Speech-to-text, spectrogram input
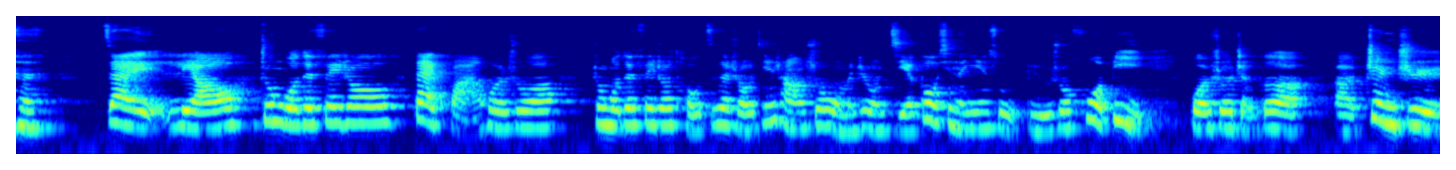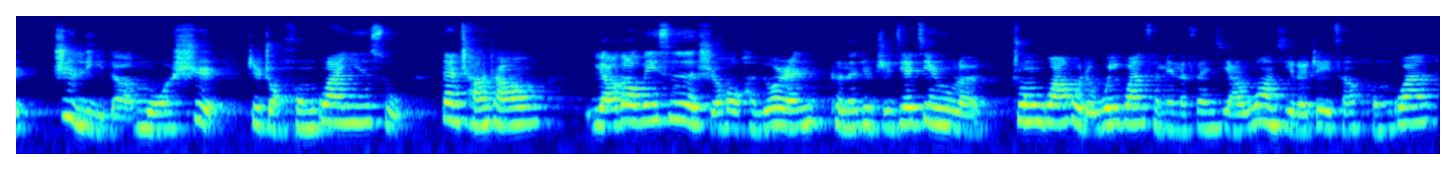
在聊中国对非洲贷款，或者说中国对非洲投资的时候，经常说我们这种结构性的因素，比如说货币，或者说整个呃政治治理的模式这种宏观因素。但常常聊到 VC 的时候，很多人可能就直接进入了中观或者微观层面的分析，而忘记了这一层宏观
